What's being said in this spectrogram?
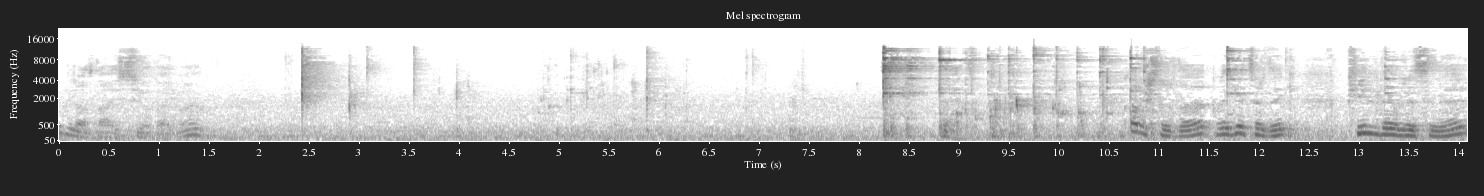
Biraz daha istiyor galiba. Evet. Karıştırdık ve getirdik. Pil devresini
